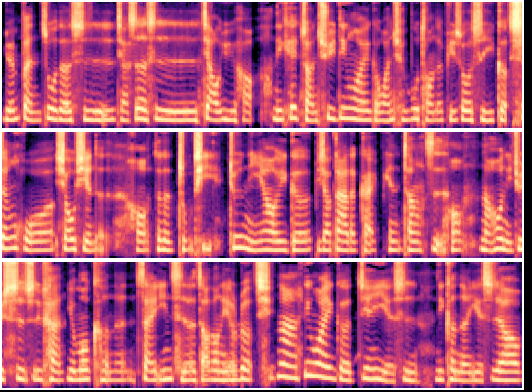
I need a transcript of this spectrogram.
原本做的是假设是教育哈，你可以转去另外一个完全不同的，比如说是一个生活休闲的，哦这个主题，就是你要一个比较大的改变这样子哦，然后你去试试看有没有可能再因此而找到你的热情。那另外一个建议也是，你可能也是要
